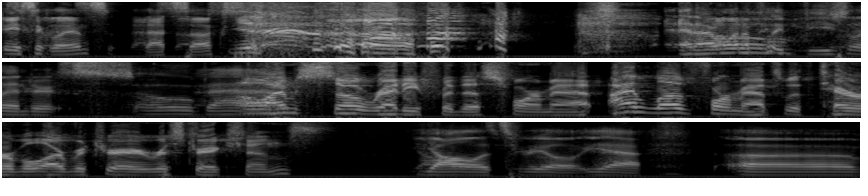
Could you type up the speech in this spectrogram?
basic lands, that sucks. and I want to play Beigelander so bad. Oh, I'm so ready for this format. I love formats with terrible arbitrary restrictions. y'all. It's real, yeah. Um,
